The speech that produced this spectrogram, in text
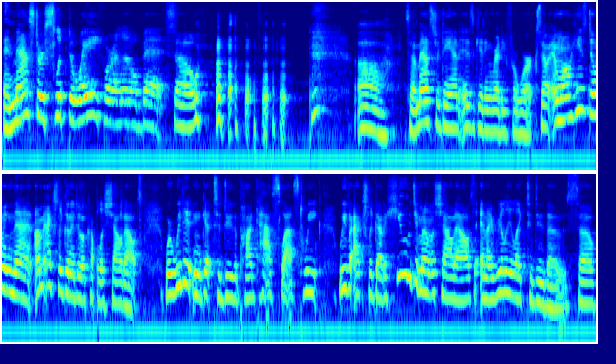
and Master slipped away for a little bit. So, uh, so Master Dan is getting ready for work. So, and while he's doing that, I'm actually going to do a couple of shout outs where we didn't get to do the podcast last week. We've actually got a huge amount of shout outs, and I really like to do those. So,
